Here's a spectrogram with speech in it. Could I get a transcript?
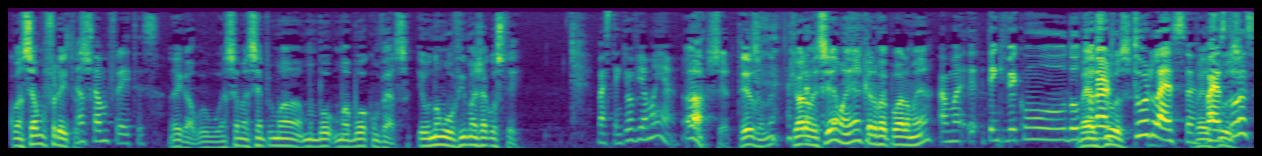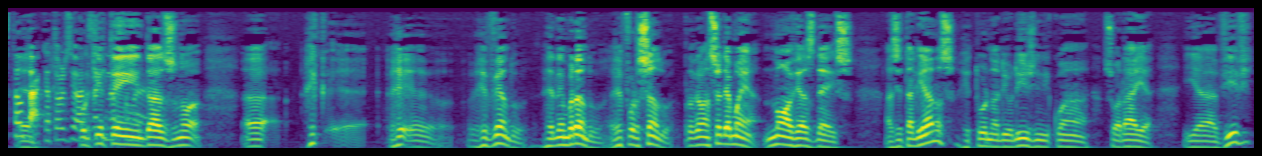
Com Anselmo Freitas. Anselmo Freitas. Legal, o Anselmo é sempre uma, uma, boa, uma boa conversa. Eu não ouvi, mas já gostei. Mas tem que ouvir amanhã. Ah, certeza, né? Que hora vai ser amanhã? Que hora vai ar amanhã? Amanhã- Tem que ver com o doutor. Arthur Lessa. Vai, às duas? Então É. tá, 14 horas Porque tem das. No, ah, re- eh, re- revendo, relembrando, reforçando, programação de amanhã, 9 às 10. As italianas, retorno ali origem com a Soraya e a Vive.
